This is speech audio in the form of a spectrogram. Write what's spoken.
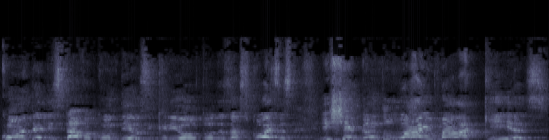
quando ele estava com Deus e criou todas as coisas, e chegando lá em Malaquias,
